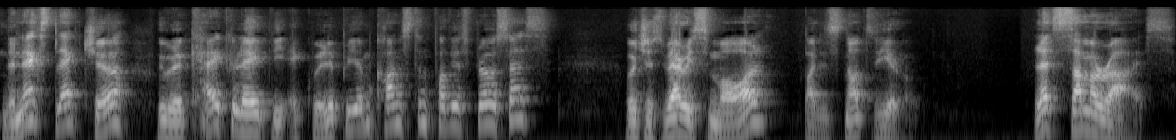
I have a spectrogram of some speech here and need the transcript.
In the next lecture, we will calculate the equilibrium constant for this process, which is very small, but it's not zero. Let's summarize.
